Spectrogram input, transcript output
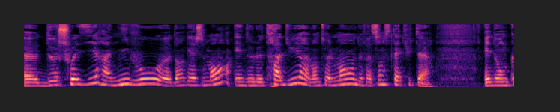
de choisir un niveau d'engagement et de le traduire éventuellement de façon statutaire. Et donc,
